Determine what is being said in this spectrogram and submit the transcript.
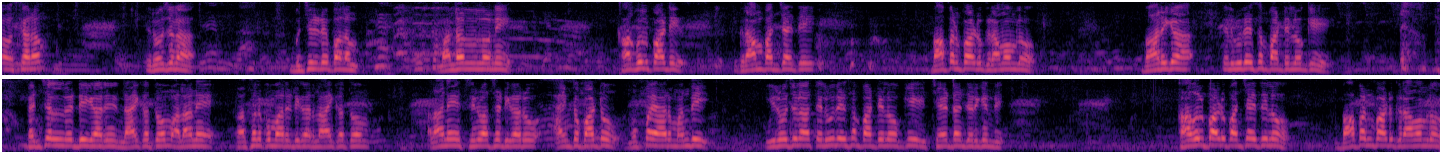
నమస్కారం. ఈ రోజున బుచ్చిరెడ్డిపాలెం మండలంలోని కాగులపాటి గ్రామ పంచాయతీ బాపనపాడు గ్రామంలో భారీగా తెలుగుదేశం పార్టీలోకి పెంచల్ రెడ్డి గారి నాయకత్వం అలానే ప్రసన్న కుమార్ రెడ్డి గారి నాయకత్వం అలానే శ్రీనివాస్ రెడ్డి గారు ఆయనతో పాటు ముప్పై ఆరు మంది ఈ రోజున తెలుగుదేశం పార్టీలోకి చేరడం జరిగింది. కాగులపాడు పంచాయతీలో బాపన్పాడు గ్రామంలో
